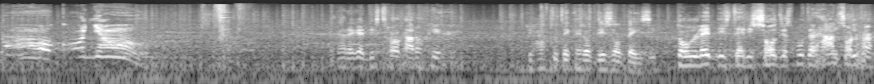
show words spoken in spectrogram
No, coño! I gotta get this truck out of here. You have to take care of this old Daisy. Don't let these dirty soldiers put their hands on her.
